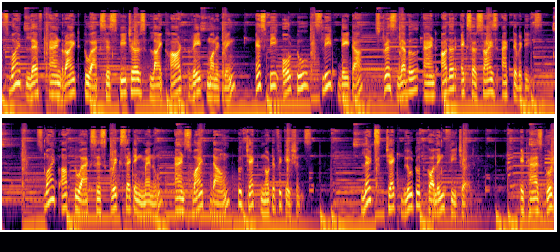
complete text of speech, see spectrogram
Swipe left and right to access features like heart rate monitoring, SpO2, sleep data, stress level and other exercise activities. Swipe up to access quick setting menu and swipe down to check notifications. Let's check Bluetooth calling feature. It has good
